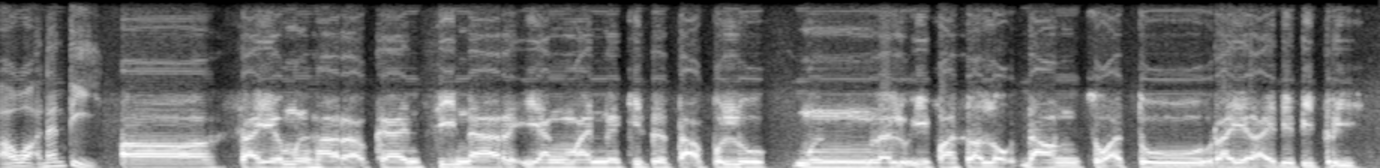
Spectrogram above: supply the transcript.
awak nanti? Uh, saya mengharapkan sinar yang mana kita tak perlu melalui fasa lockdown sewaktu Raya Aidilfitri.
